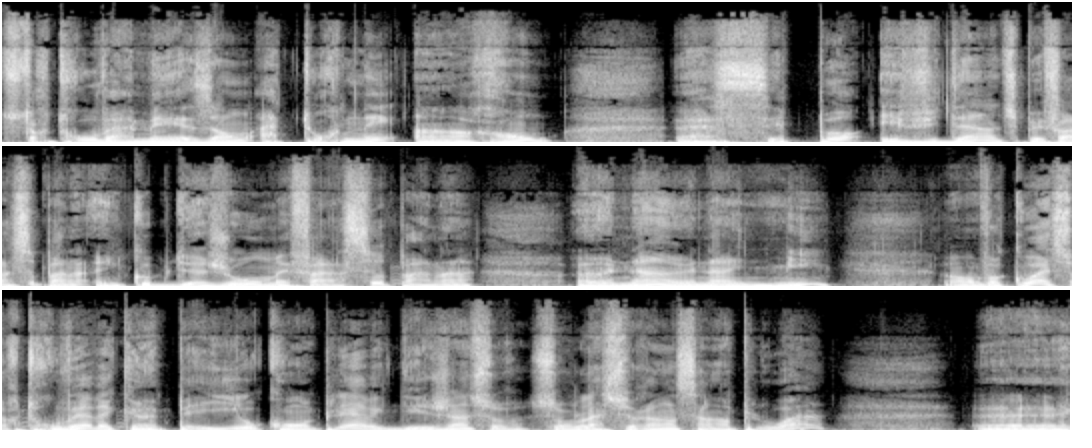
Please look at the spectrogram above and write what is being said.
Tu te retrouves à la maison à tourner en rond. Euh, c'est pas évident. Tu peux faire ça pendant une couple de jours, mais faire ça pendant un an, un an et demi, on va quoi? Se retrouver avec un pays au complet, avec des gens sur, sur l'assurance emploi? Euh,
